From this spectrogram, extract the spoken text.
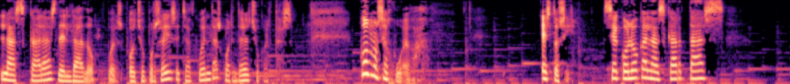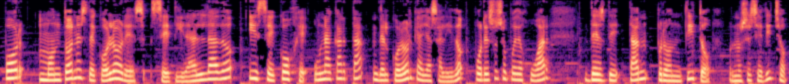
las caras del dado. Pues 8 por 6, echad cuentas, 48 cartas. ¿Cómo se juega? Esto sí, se colocan las cartas por montones de colores. Se tira el dado y se coge una carta del color que haya salido. Por eso se puede jugar desde tan prontito. No sé si he dicho,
